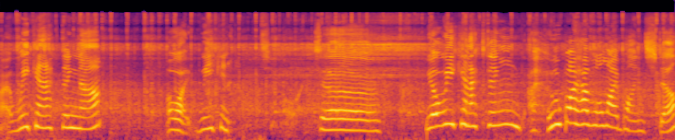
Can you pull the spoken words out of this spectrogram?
Right, reconnecting now. Alright, reconnect. Alright, so... We are reconnecting. I hope I have all my points still.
